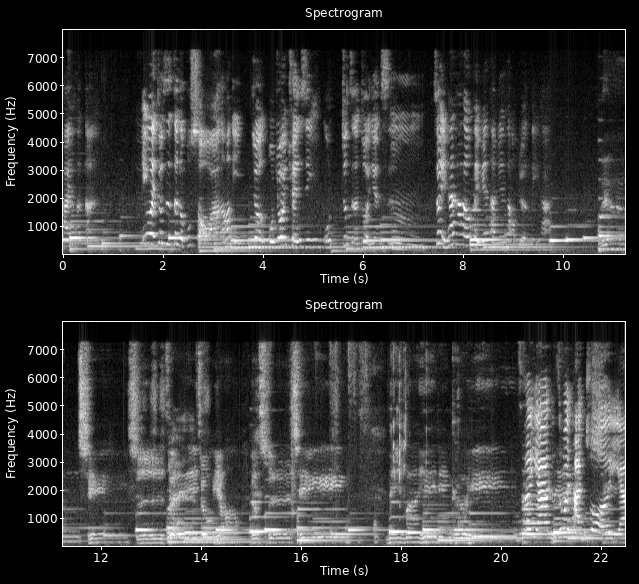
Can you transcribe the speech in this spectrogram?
还很难，因为就是这个不熟啊，然后你就我就会全心，我就只能做一件事。嗯，所以你看他都可以边弹边唱，我觉得很厉害。练习。是最重要的事情，你们一定可以。可以啊，只是会弹错而已啊。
